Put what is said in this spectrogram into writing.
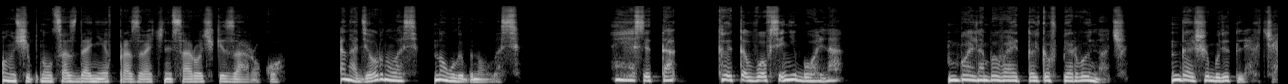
Он ущипнул создание в прозрачной сорочке за руку. Она дернулась, но улыбнулась. «Если так, то это вовсе не больно». «Больно бывает только в первую ночь. Дальше будет легче».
